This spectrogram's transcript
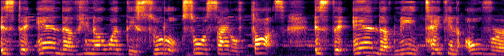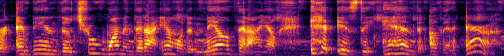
it's the end of, you know what, these suicidal thoughts? It's the end of me taking over and being the true woman that I am or the male that I am. It is the end of an era.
